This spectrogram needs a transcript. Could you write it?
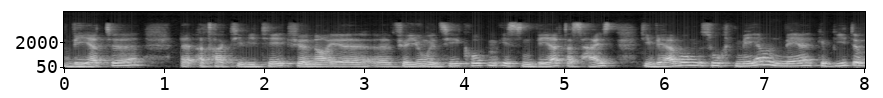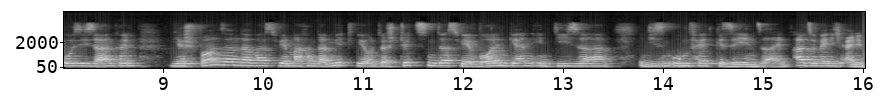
Werte, äh, Attraktivität für neue, äh, für junge Zielgruppen ist ein Wert. Das heißt, die Werbung sucht mehr und mehr Gebiete, wo sie sagen können, wir sponsern da was, wir machen da mit, wir unterstützen das, wir wollen gern in dieser, in diesem Umfeld gesehen sein. Also wenn ich eine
